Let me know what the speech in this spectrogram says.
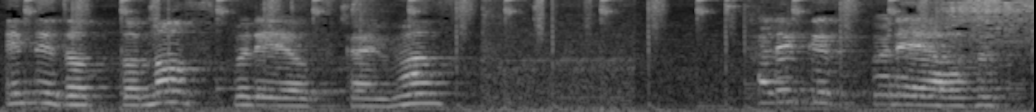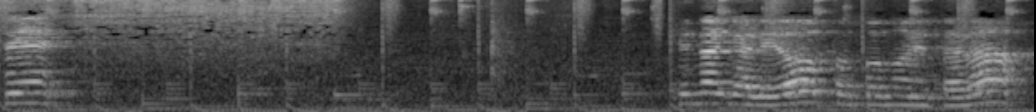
N ドットのスプレーを使います。軽くスプレーを振って毛流れを整えたら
